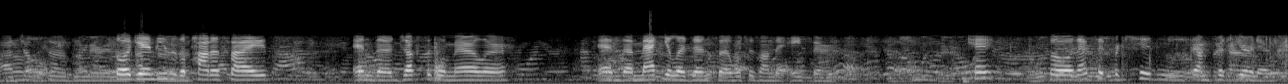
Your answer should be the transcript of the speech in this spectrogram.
I don't know. juxtaglomerular. So again, these are the podocytes and the juxtaglomerular and the macula densa, which is on the afferent. Okay, so that's it for kidney, um, for the urinary.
